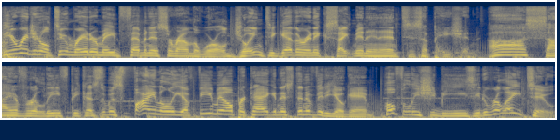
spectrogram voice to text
The original Tomb Raider made feminists around the world join together in excitement and anticipation. Ah, sigh of relief because there was finally a female protagonist in a video game. Hopefully, she'd be easy to relate to.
